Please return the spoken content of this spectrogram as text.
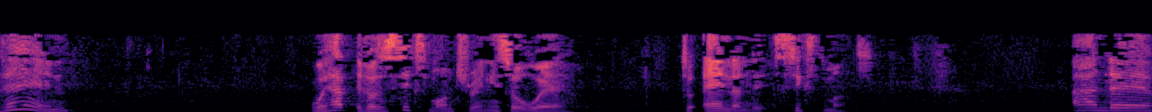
Then we had it was a six month training, so we're to end on the sixth month. And uh,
